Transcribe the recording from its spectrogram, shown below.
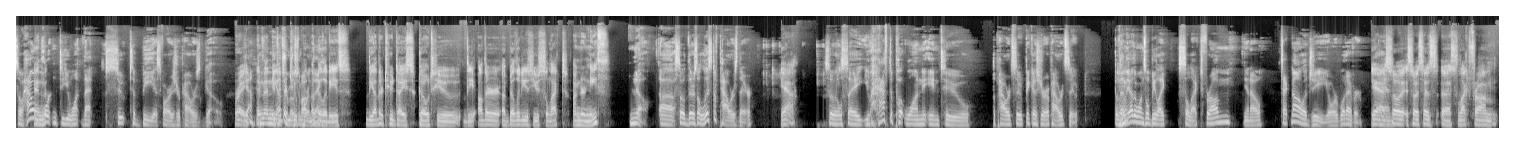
So how And- important do you want that suit to be as far as your powers go? Right. Yeah, And if- then the other your most two important thing. abilities, the other two dice go to the other abilities you select underneath. No. Uh, so there's a list of powers there. Yeah. So it'll say you have to put one into the powered suit because you're a powered suit. But then Mhm. the other ones will be like select from, you know, technology or whatever. Yeah. And- so so it says uh, select from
